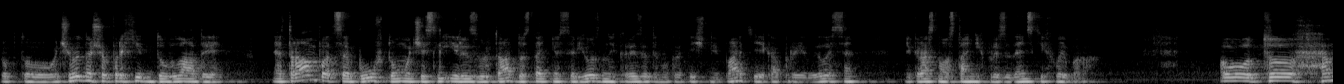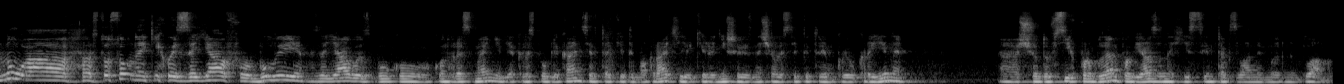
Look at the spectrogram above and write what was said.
Тобто, очевидно, що прихід до влади Трампа це був в тому числі і результат достатньо серйозної кризи демократичної партії, яка проявилася якраз на останніх президентських виборах. От, е, ну а стосовно якихось заяв, були заяви з боку конгресменів, як республіканців, так і демократів, які раніше відзначалися підтримкою України щодо всіх проблем, пов'язаних із цим так званим мирним планом.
